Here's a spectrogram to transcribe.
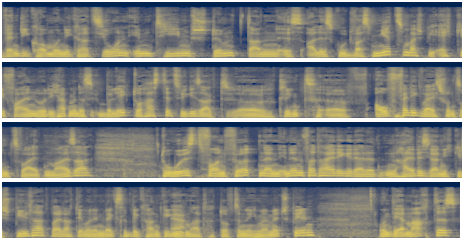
wenn die Kommunikation im Team stimmt, dann ist alles gut. Was mir zum Beispiel echt gefallen würde, ich habe mir das überlegt, du hast jetzt, wie gesagt, äh, klingt äh, auffällig, weil ich es schon zum zweiten Mal sage. Du holst von Fürth einen Innenverteidiger, der ein halbes Jahr nicht gespielt hat, weil nachdem er den Wechsel bekannt gegeben Ja. hat, durfte er nicht mehr mitspielen. Und der macht es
